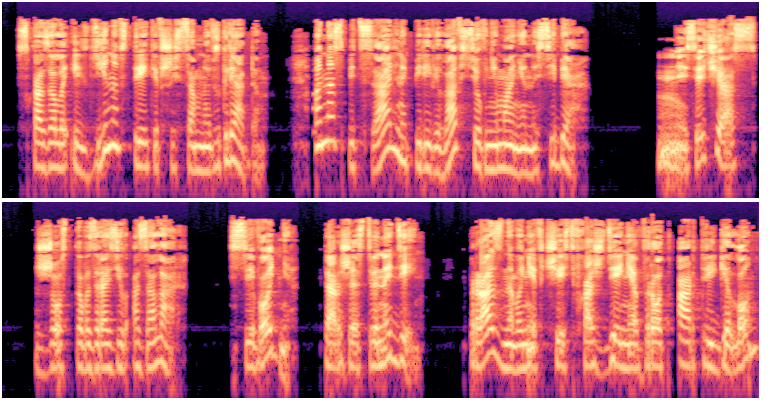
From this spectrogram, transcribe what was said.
— сказала Ильдина, встретившись со мной взглядом. Она специально перевела все внимание на себя. «Не сейчас», — жестко возразил Азалар. «Сегодня торжественный день. Празднование в честь вхождения в род Артригелон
